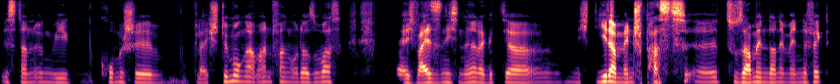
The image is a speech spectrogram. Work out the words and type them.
ist dann irgendwie komische gleich Stimmung am Anfang oder sowas. Ja, ich weiß es nicht, ne? Da gibt ja nicht jeder Mensch passt äh, zusammen dann im Endeffekt.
